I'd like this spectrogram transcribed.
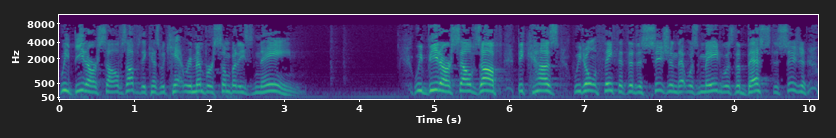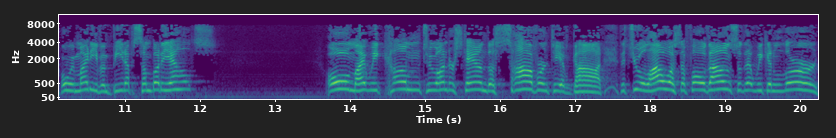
We beat ourselves up because we can't remember somebody's name. We beat ourselves up because we don't think that the decision that was made was the best decision, or we might even beat up somebody else. Oh, might we come to understand the sovereignty of God, that you allow us to fall down so that we can learn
